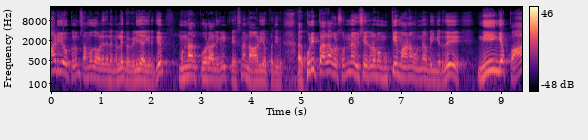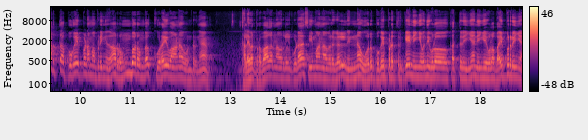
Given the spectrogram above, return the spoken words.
ஆடியோக்களும் சமூக வலைதளங்களில் இப்போ வெளியாகிருக்கு முன்னாள் போராளிகள் பேசின அந்த ஆடியோ பதிவு. குறிப்பாக அவர் சொன்ன விஷயத்தில் ரொம்ப முக்கியமான ஒன்று அப்படிங்கிறது நீங்கள் பார்த்த புகைப்படம் அப்படிங்கிறதுலாம் ரொம்ப ரொம்ப குறைவான ஒன்றுங்க. தலைவர் பிரபாகரன் அவர்கள் கூட சீமான் அவர்கள் நின்ன ஒரு புகைப்படத்திற்கே நீங்கள் வந்து இவ்வளோ கத்துறீங்க நீங்கள் இவ்வளோ பயப்படுறீங்க.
